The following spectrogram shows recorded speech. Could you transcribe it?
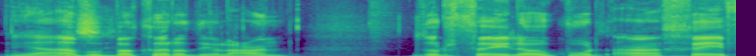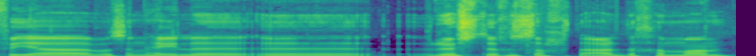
Ja, Abu Bakr radiallahu an. Door velen ook wordt aangegeven, ja, hij was een hele eh, rustige, zachtaardige man.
